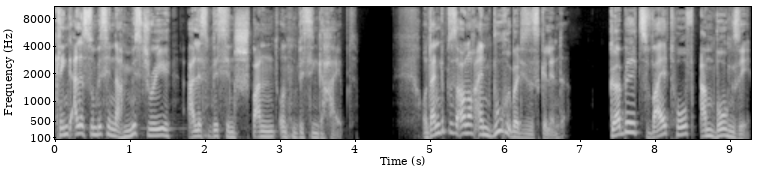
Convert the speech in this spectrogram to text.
Klingt alles so ein bisschen nach Mystery, alles ein bisschen spannend und ein bisschen gehypt. Und dann gibt es auch noch ein Buch über dieses Gelände. Goebbels Waldhof am Bogensee.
